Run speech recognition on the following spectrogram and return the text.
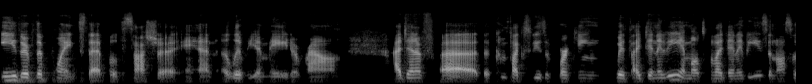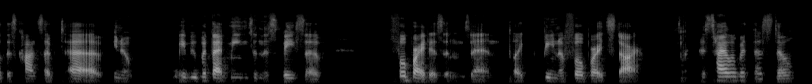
either of the points that both Sasha and Olivia made around identify uh, the complexities of working with identity and multiple identities, and also this concept of, you know, maybe what that means in the space of Fulbrightisms and like being a Fulbright star. Is Tyler with us still?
